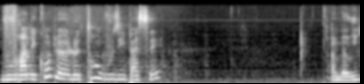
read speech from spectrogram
Vous vous rendez compte le, le temps que vous y passez? Ah bah oui.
